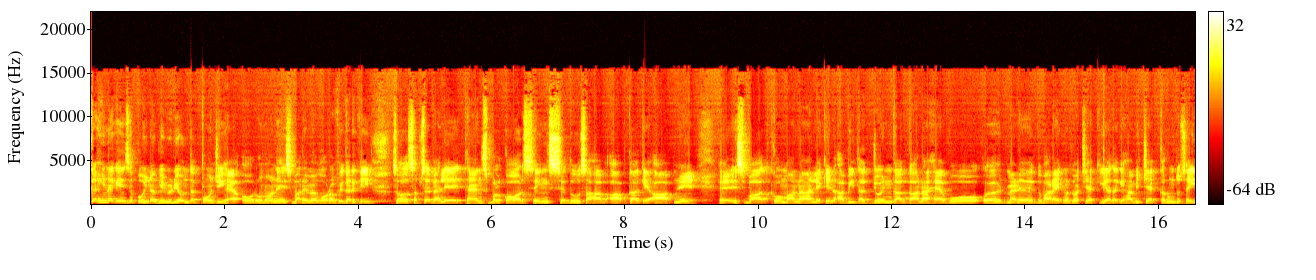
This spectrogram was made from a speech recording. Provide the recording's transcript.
कहीं ना कहीं से कोई ना कोई वीडियो उन तक पहुँची है और उन्होंने इस बारे में गौर फ़िक्र की। सो सबसे पहले थैंक्स बलकौर सिंह सिद्धू साहब आपका कि आपने इस बात को माना, लेकिन अभी तक जो इनका गाना है वो मैंने दोबारा एक मरतबा चेक किया था कि हाँ भी चेक करूँ तो सही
